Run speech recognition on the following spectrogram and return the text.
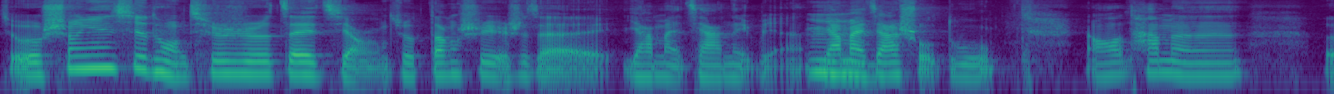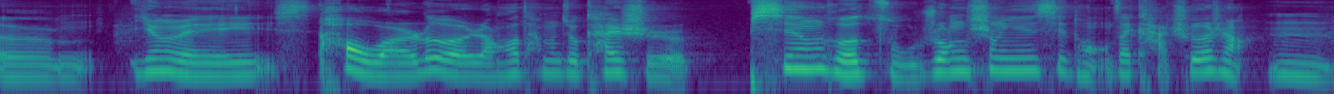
就声音系统，其实在讲，就当时也是在牙买加那边，嗯牙买加首都，然后他们嗯、因为好玩乐，然后他们就开始拼和组装声音系统在卡车上。嗯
